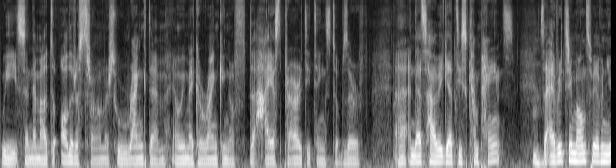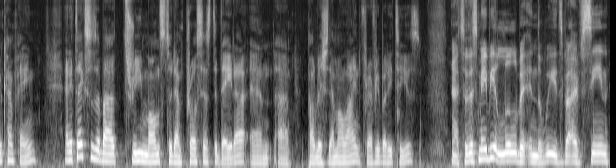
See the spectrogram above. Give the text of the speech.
We send them out to other astronomers who rank them, and we make a ranking of the highest priority things to observe. Uh, and that's how we get these campaigns. So every three months we have a new campaign, and it takes us about three months to then process the data and uh, publish them online for everybody to use. All right, so this may be a little bit in the weeds, but I've seen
